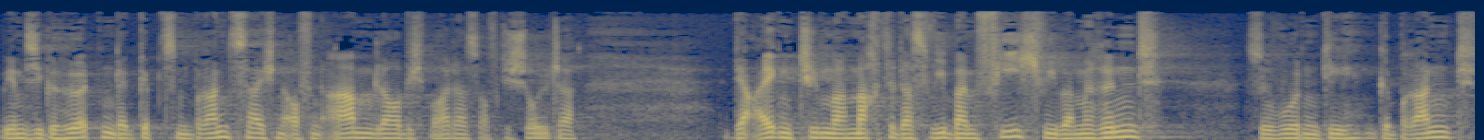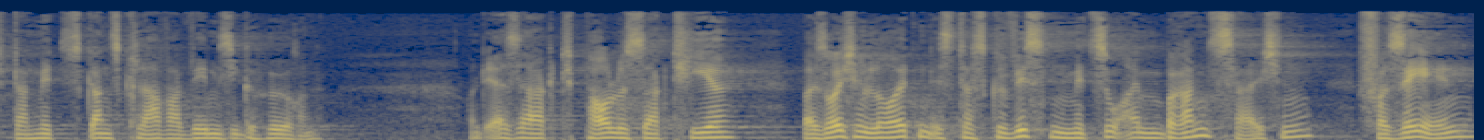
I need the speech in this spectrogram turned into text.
Wem sie gehörten, da gibt es ein Brandzeichen auf den Arm, glaube ich, war das, auf die Schulter der Eigentümer machte das wie beim Viech, wie beim Rind. So wurden die gebrannt, damit ganz klar war, wem sie gehören. Und er sagt, Paulus sagt hier, bei solchen Leuten ist das Gewissen mit so einem Brandzeichen versehen,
